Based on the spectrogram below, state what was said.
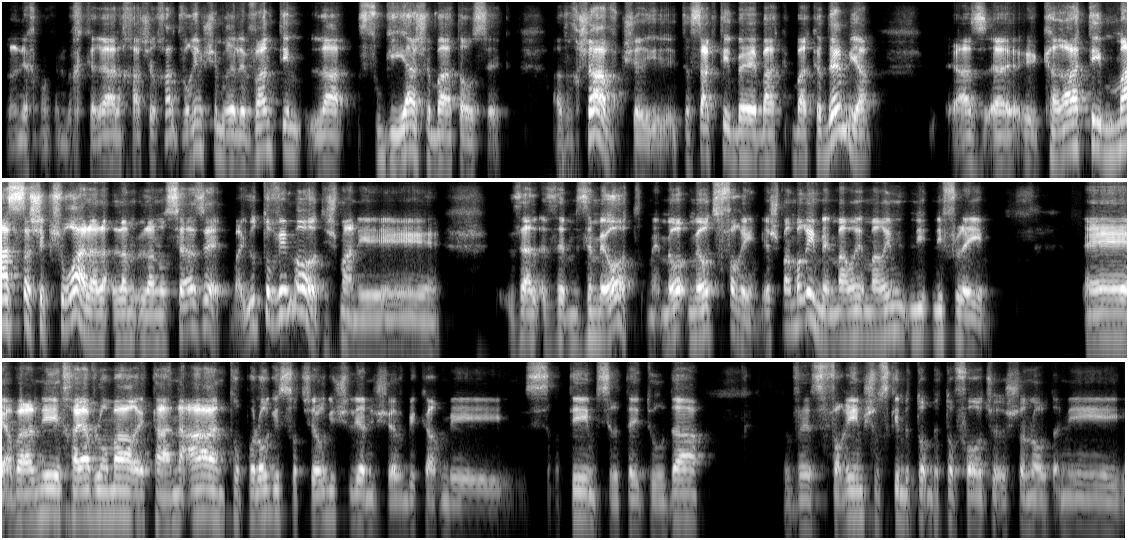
נניח מחקרי ההלכה שלך, דברים שהם רלוונטיים לסוגיה שבה אתה עוסק. אז עכשיו, כשהתעסקתי באקדמיה, אז אה, קראתי מסה שקשורה לנושא הזה, והיו טובים מאוד, תשמע, אני... זה, זה, זה מאות, מאות, מאות ספרים, יש מאמרים, מאמרים נפלאים. אה, אבל אני חייב לומר, את ההנאה האנתרופולוגית-סוציולוגית שלי אני שואב בעיקר מסרטים, סרטי תעודה, וספרים שעוסקים בתופעות שונות. אני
